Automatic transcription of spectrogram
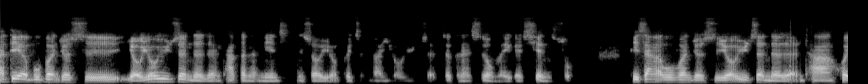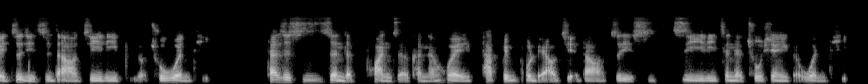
那第二部分就是有忧郁症的人，他可能年轻的时候有被诊断忧郁症，这可能是我们一个线索。第三个部分就是忧郁症的人，他会自己知道记忆力有出问题，但是失智症的患者可能会他并不了解到自己是记忆力真的出现一个问题。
